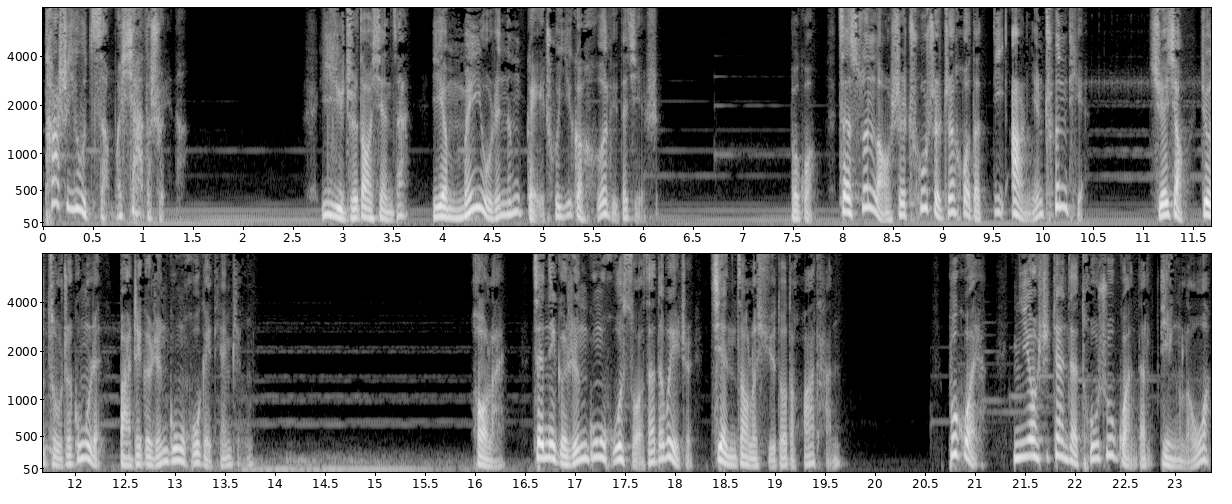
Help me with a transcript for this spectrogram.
他是又怎么下的水呢？一直到现在也没有人能给出一个合理的解释。不过，在孙老师出事之后的第二年春天，学校就组织工人把这个人工湖给填平了。后来，在那个人工湖所在的位置建造了许多的花坛。不过呀。你要是站在图书馆的顶楼啊，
